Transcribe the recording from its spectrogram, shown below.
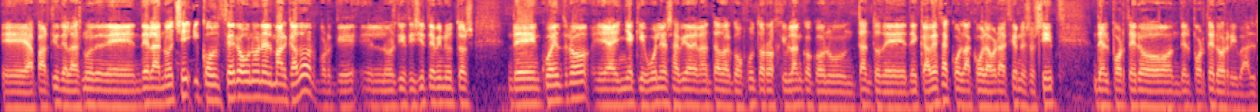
eh, a partir de las 9 de, la noche y con 0-1 en el marcador, porque en los 17 minutos de encuentro ya Iñaki Williams había adelantado al conjunto rojiblanco con un tanto de, cabeza, con la colaboración, eso sí, del portero, del portero rival.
